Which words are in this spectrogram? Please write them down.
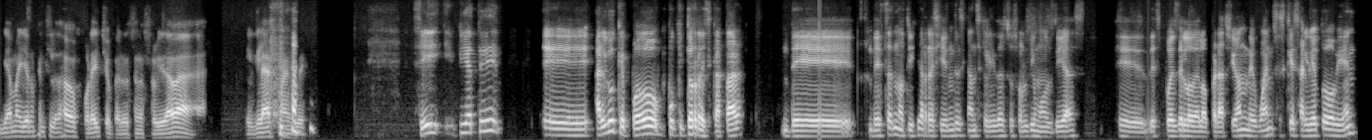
ya mayor gente lo daba por hecho, pero se nos olvidaba el Glassman, güey. sí, fíjate, eh, algo que puedo un poquito rescatar de, de, estas noticias recientes que han salido estos últimos días, eh, después de lo de la operación de Wentz, es que salió todo bien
